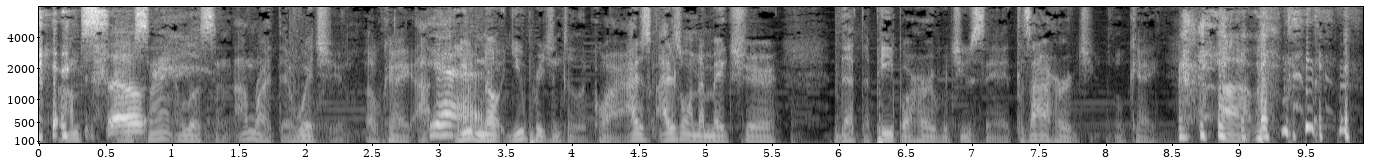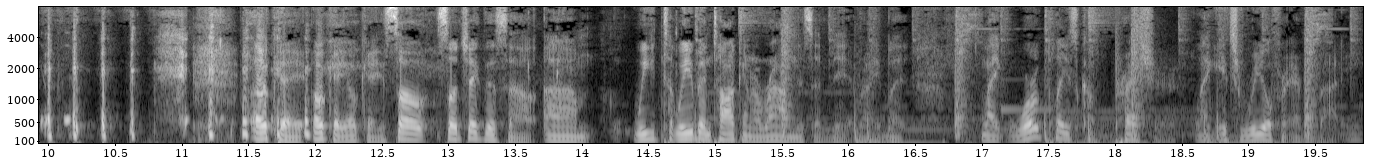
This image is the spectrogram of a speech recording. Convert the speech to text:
I'm, so, I'm saying, listen, I'm right there with you. Okay, I, yeah. you know, you preaching to the choir. I just, I just want to make sure that the people heard what you said because I heard you. Okay. Um, okay, okay, okay. So, so check this out. Um, we t- we've been talking around this a bit, right? But like workplace pressure, like it's real for everybody.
